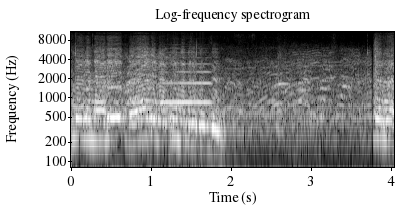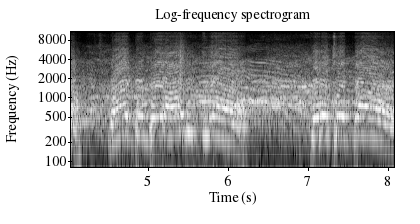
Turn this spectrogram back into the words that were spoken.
பின்னாடி மாடு மாடு வெற்றி பெற்றிருக்கின்றது சரியா? மாட்டின் பேர் ஆதித்யா. திருச்செட்டார்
